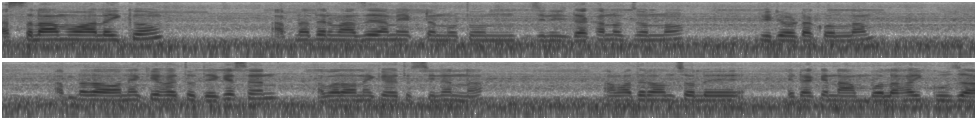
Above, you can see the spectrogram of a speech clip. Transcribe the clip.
আসসালামু আলাইকুম। আপনাদের মাঝে আমি একটা নতুন জিনিস দেখানোর জন্য ভিডিওটা করলাম। আপনারা অনেকে হয়তো দেখেছেন, আবার অনেকে হয়তো চিনেন না। আমাদের অঞ্চলে এটাকে নাম বলা হয় গুজা,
